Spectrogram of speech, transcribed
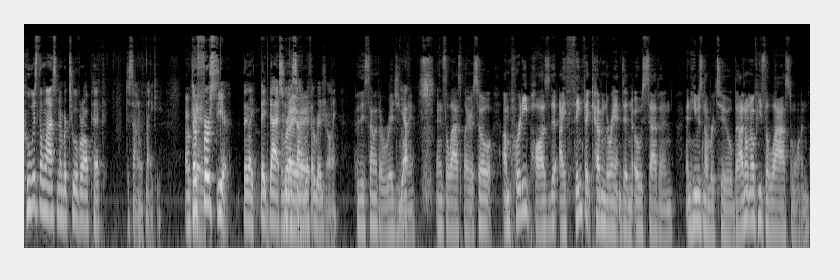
Who was the last number two overall pick to sign with Nike? Okay. Their first year. They like they that's who Right, they signed right. with originally. who they signed with originally, and it's the last player. So I'm pretty positive. I think that Kevin Durant did in 07, and he was number two, but I don't know if he's the last one.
